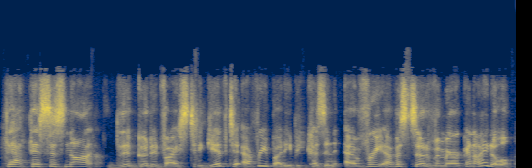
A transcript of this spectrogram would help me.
that this is not the good advice to give to everybody because in every episode of American Idol,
